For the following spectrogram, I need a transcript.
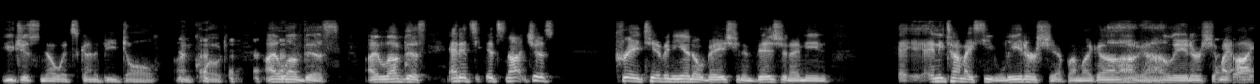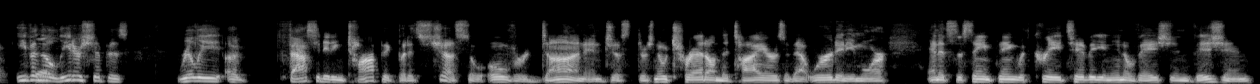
you just know it's going to be dull unquote i love this i love this and it's it's not just creativity innovation and vision i mean anytime i see leadership i'm like oh god leadership my eye even yeah. though leadership is really a fascinating topic but it's just so overdone and just there's no tread on the tires of that word anymore and it's the same thing with creativity and innovation vision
